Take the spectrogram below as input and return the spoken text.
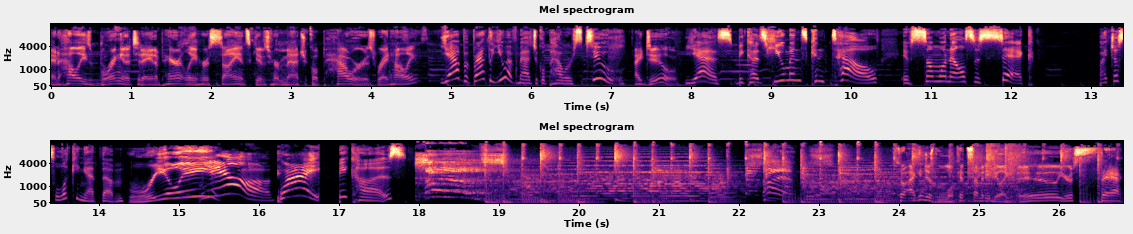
And Holly's bringing it today. And apparently, her science gives her magical powers, right, Holly? Yeah, but Bradley, you have magical powers too. I do. Yes, because humans can tell if someone else is sick by just looking at them. Really? Yeah. Why? Because science. So I can just look at somebody and be like, ooh, you're sick.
